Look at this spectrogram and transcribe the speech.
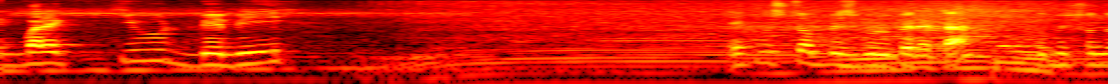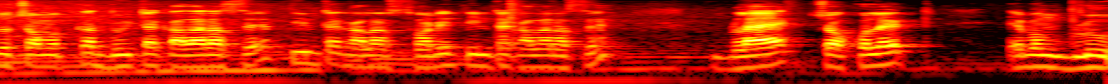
একবারে কিউট বেবি, একুশ চব্বিশ গ্রুপের এটা। খুবই সুন্দর, চমৎকার। দুইটা কালার আছে, তিনটা কালার সরি তিনটা কালার আছে। ব্ল্যাক, চকোলেট এবং ব্লু।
